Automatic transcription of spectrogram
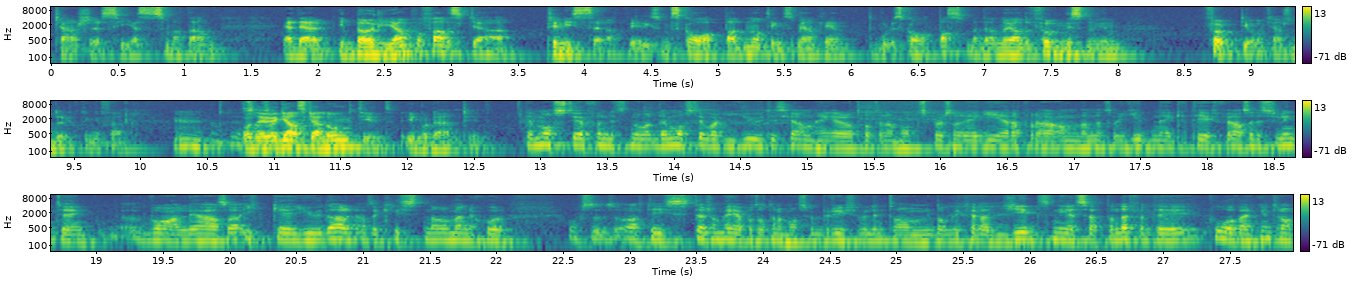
kanske ses som att den är där i början på falska premisser, att vi liksom skapade någonting som egentligen inte borde skapas, men den har ju ändå funnits nu i en 40 år kanske drygt ungefär. Mm. Och det är ju ganska lång tid i modern tid. Det måste ju ha funnits några, det måste ju ha varit judiska anhängare av Tottenham Hotspur som reagerar på det här användandet jid negativt. För alltså det skulle inte vanliga, alltså icke-judar, alltså kristna och människor och så, och ateister som hejar på Tottenham Hotspur bryr sig väl inte om de blir kallade jids nedsättande för det påverkar ju inte dem.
